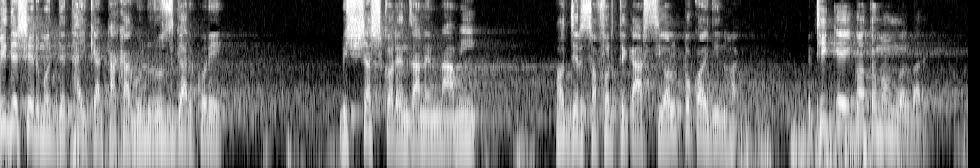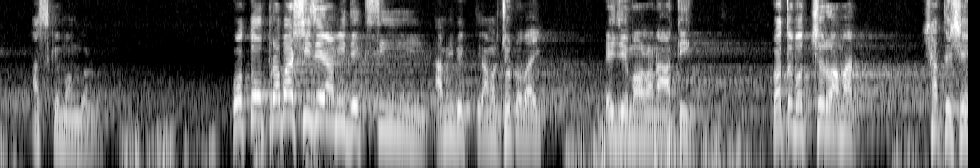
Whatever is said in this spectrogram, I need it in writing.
বিদেশের মধ্যে থাইকা টাকাগুলো রোজগার করে বিশ্বাস করেন, জানেন না, আমি হজ্জের সফর থেকে আসছি, অল্প কয়দিন হয়। ঠিক এই গত মঙ্গলবারে, আজকে মঙ্গলবার। কত প্রবাসী যে আমি দেখছি, আমি ব্যক্তি, আমার ছোট ভাই, এই যে মৌলানা আতিক, গত বছরও আমার সাথে সে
